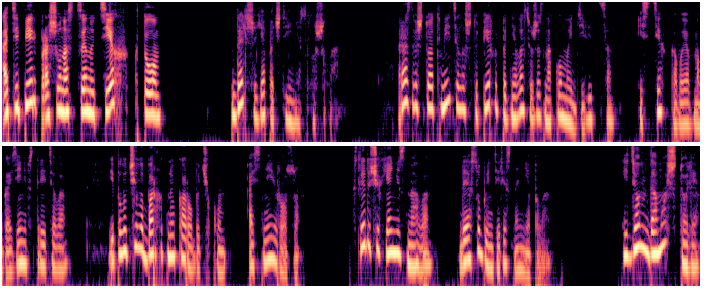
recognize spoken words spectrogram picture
А теперь прошу на сцену тех, кто...» Дальше я почти и не слушала. Разве что отметила, что первой поднялась уже знакомая девица из тех, кого я в магазине встретила, и получила бархатную коробочку, а с ней розу. Следующих я не знала, да и особо интересно не было. Идем домой, что ли?»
